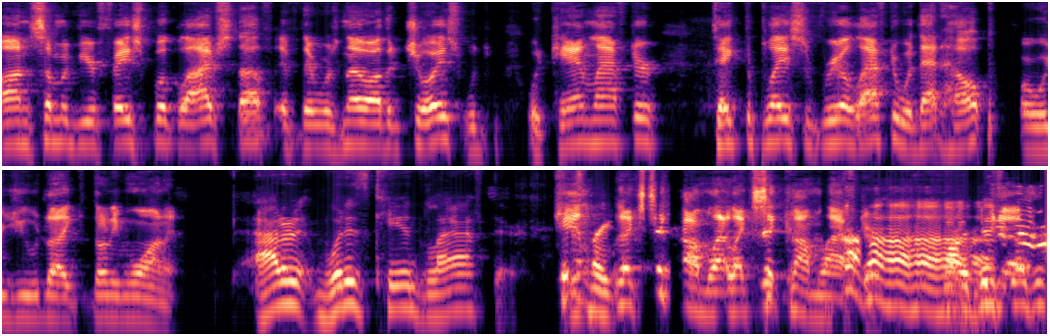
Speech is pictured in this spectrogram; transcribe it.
on some of your Facebook Live stuff if there was no other choice? Would would canned laughter take the place of real laughter? Would that help, or would you like don't even want it? I don't. What is canned laughter? Canned like- like, sitcom la- like sitcom laughter, Oh, just, you know- just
